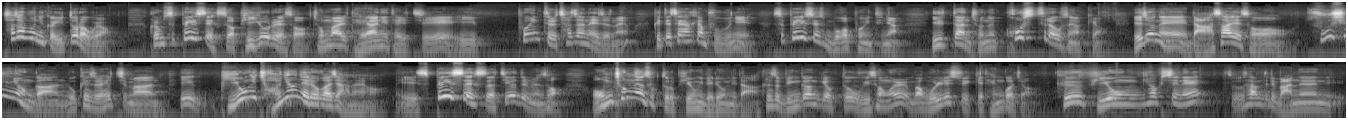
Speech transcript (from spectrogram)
찾아보니까 있더라고요. 그럼 스페이스X와 비교를 해서 정말 대안이 될지 이 포인트를 찾아내잖아요. 그때 생각한 부분이 스페이스에서 뭐가 포인트냐? 일단 저는 코스트라고 생각해요. 예전에 나사에서 수십 년간 로켓을 했지만 이 비용이 전혀 내려가지 않아요. 이 스페이스X가 뛰어들면서 엄청난 속도로 비용이 내려옵니다. 그래서 민간 기업도 위성을 막 올릴 수 있게 된 거죠. 그 비용 혁신에 또 사람들이 많은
